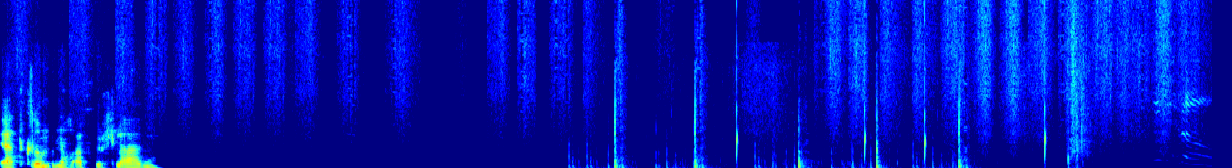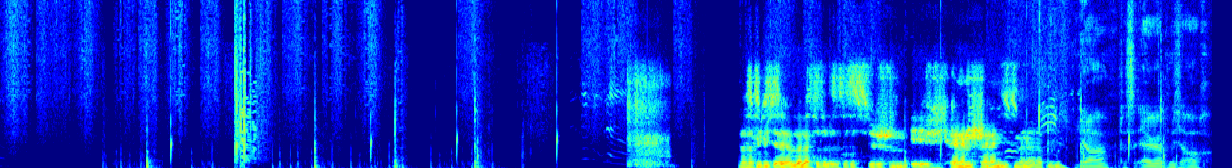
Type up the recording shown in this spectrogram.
Erdklumpen noch abgeschlagen. Was mich sehr belastet ist, dass wir schon ewig keine Shinies mehr hatten. Ja, das ärgert mich auch.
